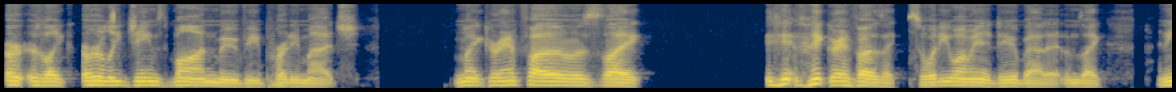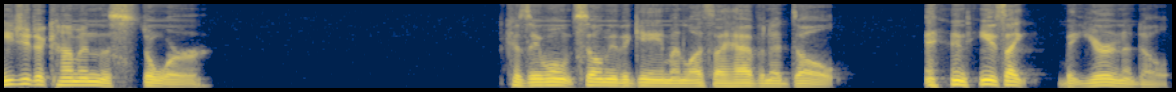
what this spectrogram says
or, or like early James Bond movie, pretty much. My grandfather was like, my grandfather was like, so what do you want me to do about it? I was like, I need you to come in the store because they won't sell me the game unless I have an adult. And he's like, but you're an adult.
